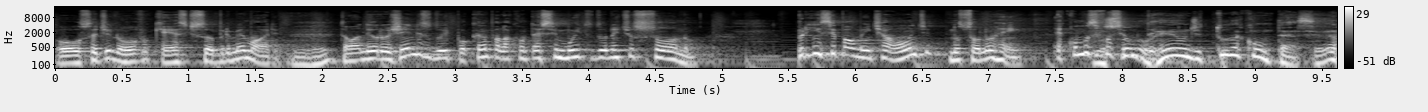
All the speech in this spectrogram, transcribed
Ouça de novo o cast sobre memória. Então, a neurogênese do hipocampo ela acontece muito durante o sono. Principalmente aonde? No sono REM. É como se No fosse sono um... REM é onde tudo acontece, né?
